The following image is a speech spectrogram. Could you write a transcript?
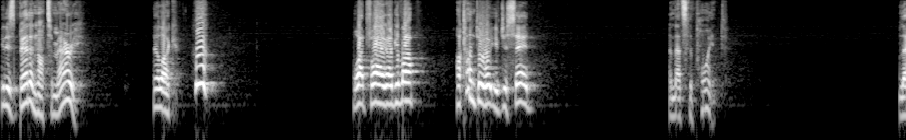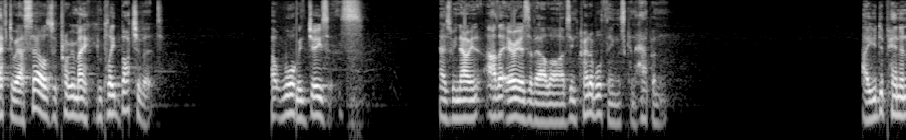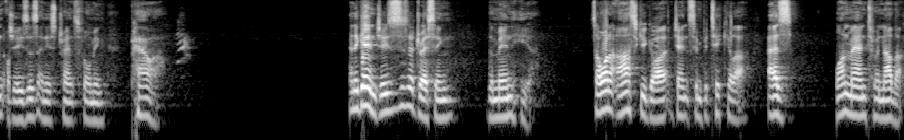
it is better not to marry. They're like, huh, white flag, I give up. I can't do what you've just said. And that's the point. Left to ourselves, we'd probably make a complete botch of it. But walk with Jesus. As we know in other areas of our lives, incredible things can happen. Are you dependent on Jesus and his transforming power? And again, Jesus is addressing the men here. So I want to ask you, guys, gents in particular, as one man to another,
